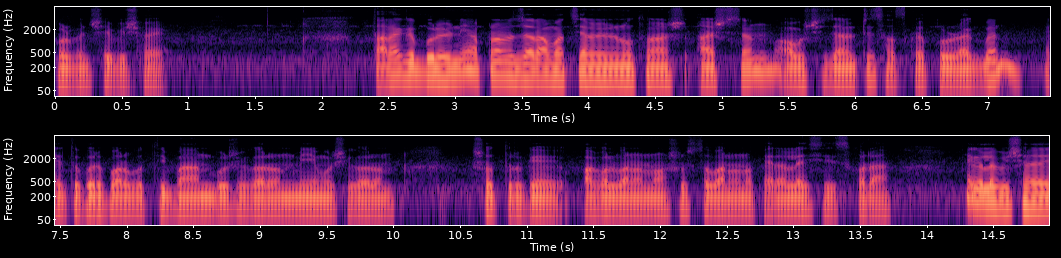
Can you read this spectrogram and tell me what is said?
করবেন সে বিষয়ে। তার আগে বলে নিই, আপনারা যারা আমার চ্যানেলে নতুন আসছেন, অবশ্যই চ্যানেলটি সাবস্ক্রাইব করে রাখবেন। এতে করে পরবর্তী বান, বশীকরণ, মেয়ে বশীকরণ, শত্রুকে পাগল বানানো, অসুস্থ বানানো, প্যারালাইসিস করা, এগুলো বিষয়ে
